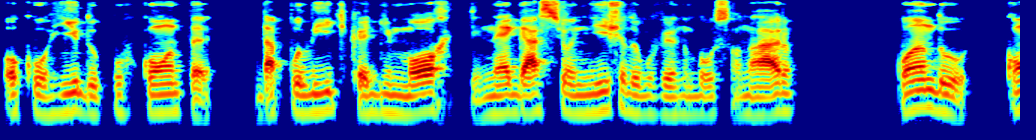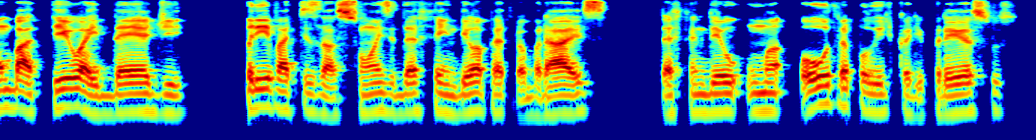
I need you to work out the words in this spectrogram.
ocorrido por conta da política de morte negacionista do governo Bolsonaro, quando combateu a ideia de privatizações e defendeu a Petrobras, defendeu uma outra política de preços,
